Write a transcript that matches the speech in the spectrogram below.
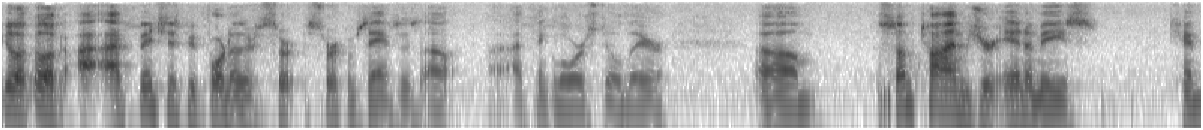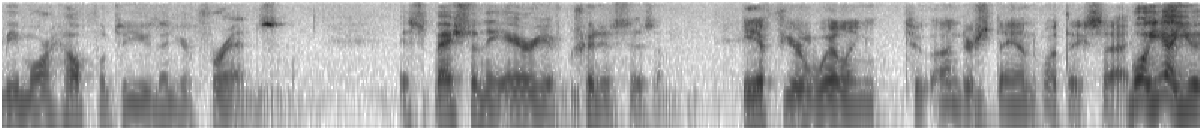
you look, look. I, I've mentioned this before in other cir- circumstances. I, I think Laura's still there. Um, sometimes your enemies can be more helpful to you than your friends, especially in the area of criticism. if you're willing to understand what they say. Well, yeah, you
